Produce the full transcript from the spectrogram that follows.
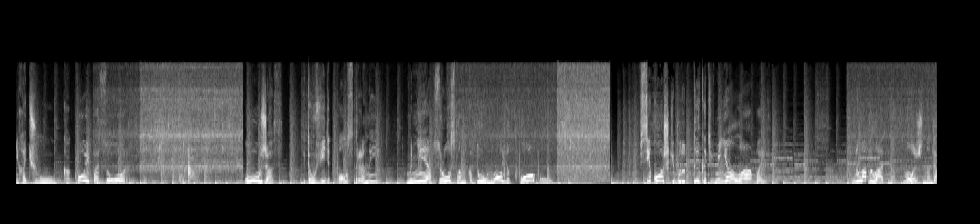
Не хочу. Какой позор. Ужас. Это увидит пол страны. Мне, взрослому коту, моют попу. Все кошки будут тыкать в меня лапой. Ну, лапы ладно, можно, да.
